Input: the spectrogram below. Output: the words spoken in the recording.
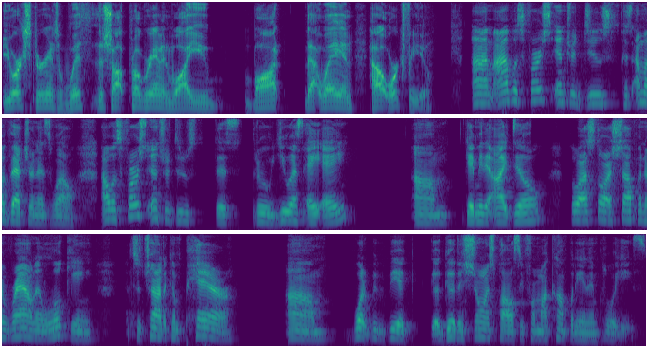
your experience with the SHOP program and why you bought that way and how it worked for you? Um, I was first introduced because I'm a veteran as well. I was first introduced this through USAA. Um, gave me the ideal, so I started shopping around and looking to try to compare um, what would be a, a good insurance policy for my company and employees.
